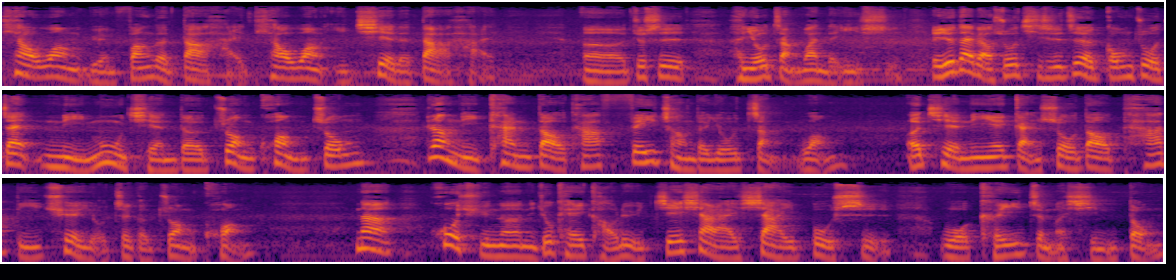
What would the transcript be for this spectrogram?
眺望远方的大海，眺望一切的大海，呃，就是很有展望的意思，也就代表说，其实这个工作在你目前的状况中，让你看到它非常的有展望，而且你也感受到它的确有这个状况，那。或许呢，你就可以考虑接下来下一步是我可以怎么行动。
